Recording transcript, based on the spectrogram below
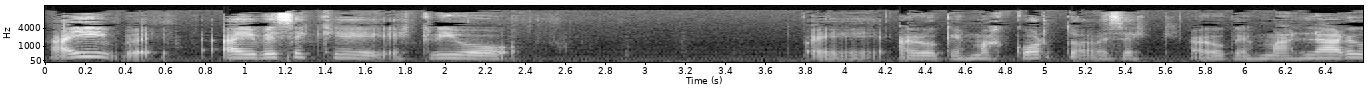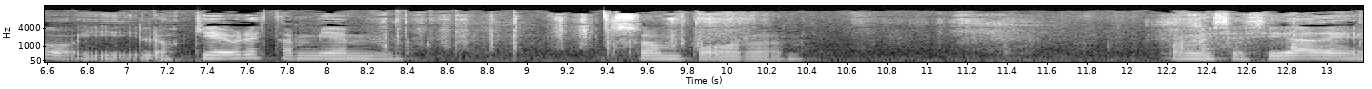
hay hay veces que escribo eh, algo que es más corto, a veces algo que es más largo y los quiebres también son por por necesidad de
